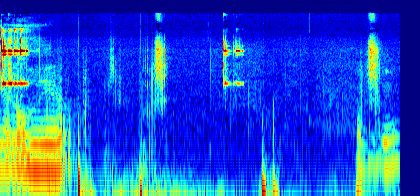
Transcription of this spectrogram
De oynanılmıyor. Hadi de.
